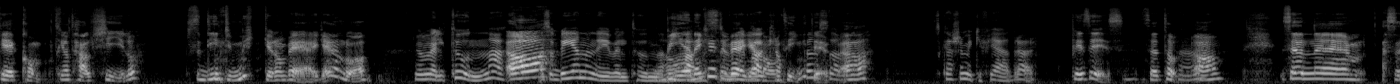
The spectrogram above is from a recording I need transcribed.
3,5 kilo. Så det är inte mycket de väger ändå. De är väldigt tunna. Ja. Alltså benen är ju väldigt tunna. Benen kan ju inte halsen, väga någonting typ. som- Ja. Så kanske mycket fjädrar. Precis. Så att, ja. Ja. Sen eh, alltså,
